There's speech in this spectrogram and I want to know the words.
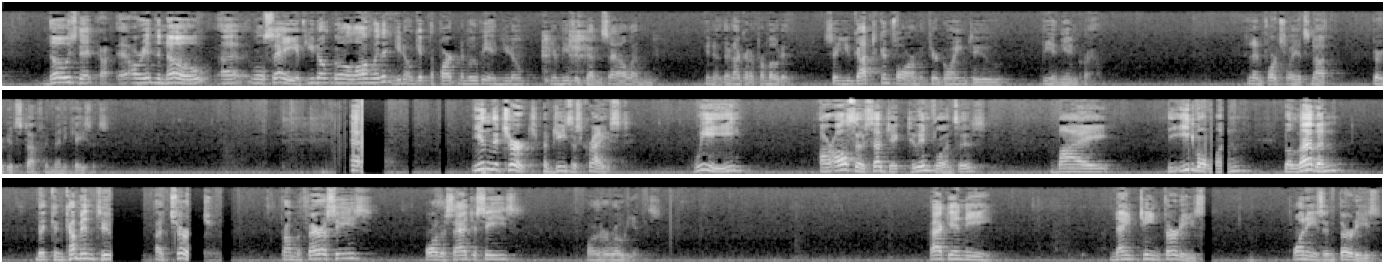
those that are in the know uh, will say, if you don't go along with it, you don't get the part in the movie, and you don't, your music doesn't sell, and you know they're not going to promote it. So you've got to conform if you're going to be in the in crowd. And unfortunately, it's not very good stuff in many cases. In the church of Jesus Christ, we are also subject to influences by the evil one, the leaven that can come into a church from the Pharisees or the Sadducees or the Herodians. Back in the 1930s, 20s, and 30s,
